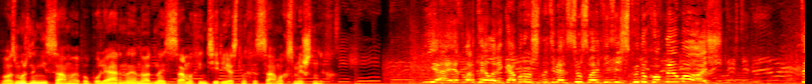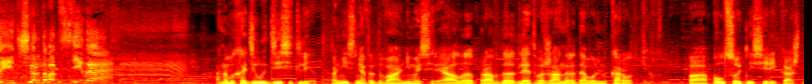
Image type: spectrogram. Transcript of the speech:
возможно, не самая популярная, но одна из самых интересных и самых смешных. Я, Эдвард Элларик, обрушу на тебя всю свою физическую и духовную мощь! Ты чертова псина! Она выходила 10 лет, по ней снято два аниме-сериала, правда, для этого жанра довольно коротких, по полсотни серий каждый.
